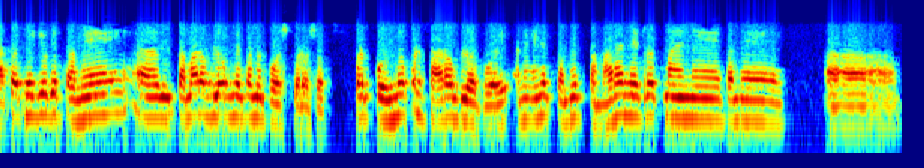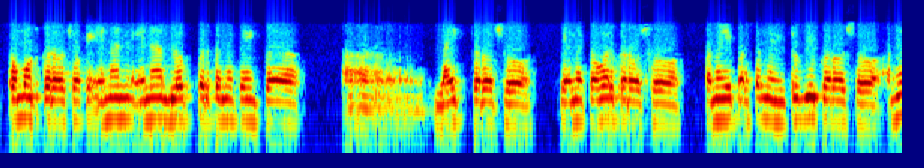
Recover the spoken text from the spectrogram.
આ તો થઈ ગયું કે તમે તમારો બ્લોગને તમે પોસ્ટ કરો છો. પણ કોઈનો પણ સારો બ્લોગ હોય અને એને તમે તમારા નેટવર્કમાં એને તમે પ્રમોટ કરો છો કે એના એના બ્લોગ પર તમે કંઈક લાઈક કરો છો કે એને કવર કરો છો તમે એ પર્સનને ઇન્ટરવ્યુ કરો છો અને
